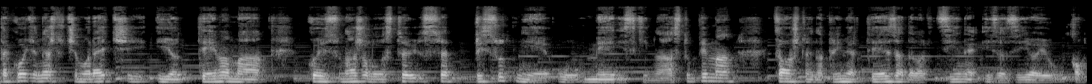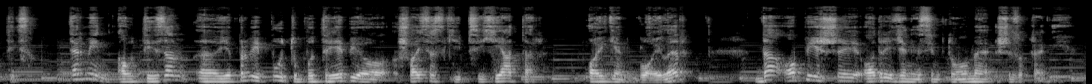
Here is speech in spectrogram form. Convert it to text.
Također nešto ćemo reći i o temama koje su nažalost sve prisutnije u medijskim nastupima, kao što je na primjer teza da vakcine izazivaju autizam. Termin autizam e, je prvi put upotrijebio švajcarski psihijatar Eugen Bloiler da opiše određene simptome šizofrenije.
